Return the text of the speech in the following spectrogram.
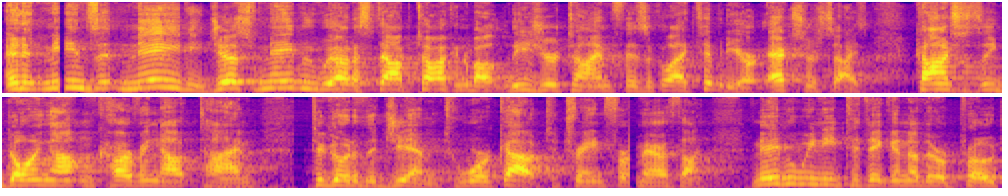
And it means that maybe, just maybe, we ought to stop talking about leisure time physical activity or exercise, consciously going out and carving out time to go to the gym, to work out, to train for a marathon. Maybe we need to take another approach,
